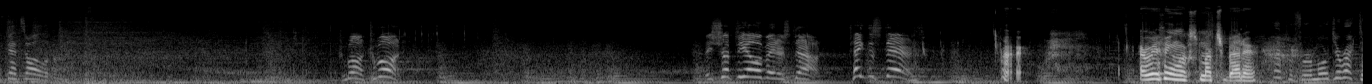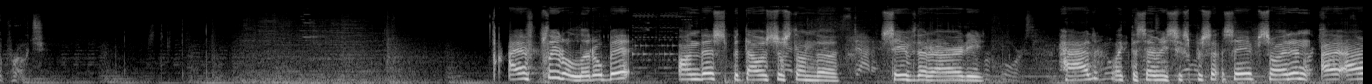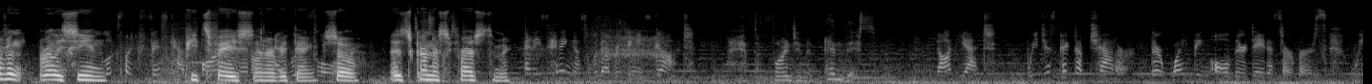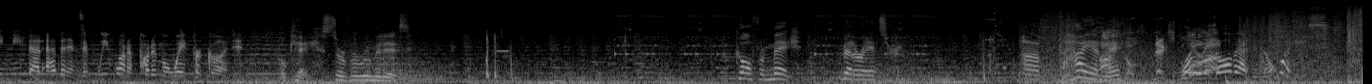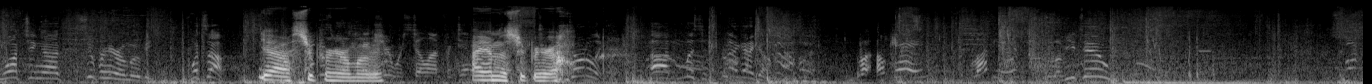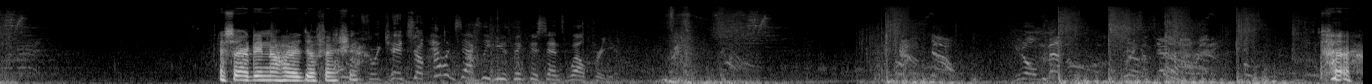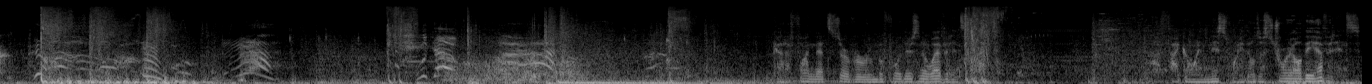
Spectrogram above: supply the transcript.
think that's all of them. Come on, come on! They shut the elevators down. Take the stairs. Alright. Everything looks much better. I prefer a more direct approach. I have played a little bit on this, but that was just on the save that I already had, like the 76% save. So I didn't, I, I haven't really seen Pete's face and everything. So it's kind of surprise to me. And he's hitting us with everything he's got. I have to find him and end this. Not yet. We just picked up chatter. They're wiping all their data servers. We need that evidence if we want to put him away for good. Okay, server room it is. Call from May. Better answer. Uh, hi, Aunt May. Next What floor is up! all that noise? Watching a superhero movie. What's up? Yeah, superhero movie. Make sure we're still on for dinner. I am the superhero. Totally. Uh, listen, I gotta go. Well, okay. Love you. Love you too. I said I didn't know how to do a finisher. So we can't jump. How exactly do you think this ends well for you? No! You don't mess. Bring him down already! Gotta find that server room before there's no evidence left. If I go in this way, they'll destroy all the evidence.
